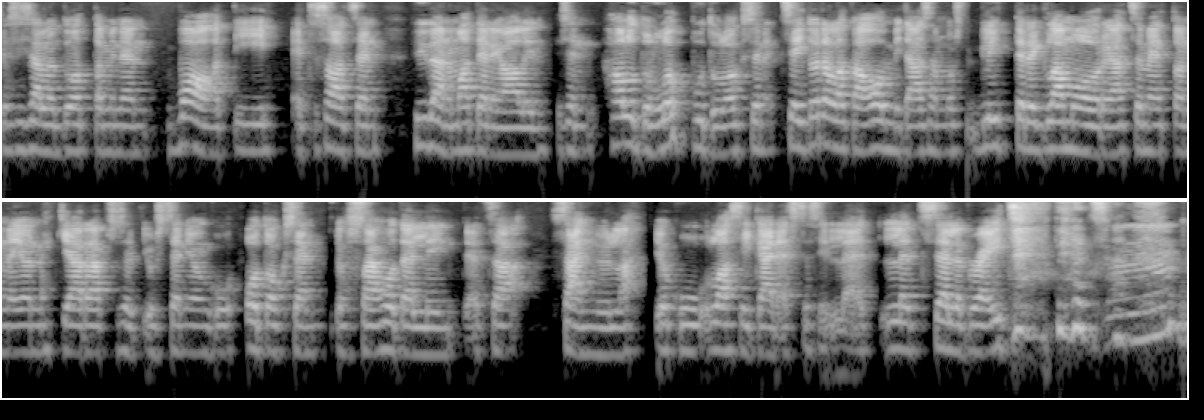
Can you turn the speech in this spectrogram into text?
se sisällön tuottaminen vaatii, että sä saat sen hyvän materiaalin ja sen halutun lopputuloksen. Että se ei todellakaan ole mitään semmoista glitteri glamouria, että sä menet tonne jonnekin ja räpsäset just sen jonkun otoksen jossain hotelliin, että sä sängyllä joku lasi kädessä silleen, että let's celebrate, mm.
